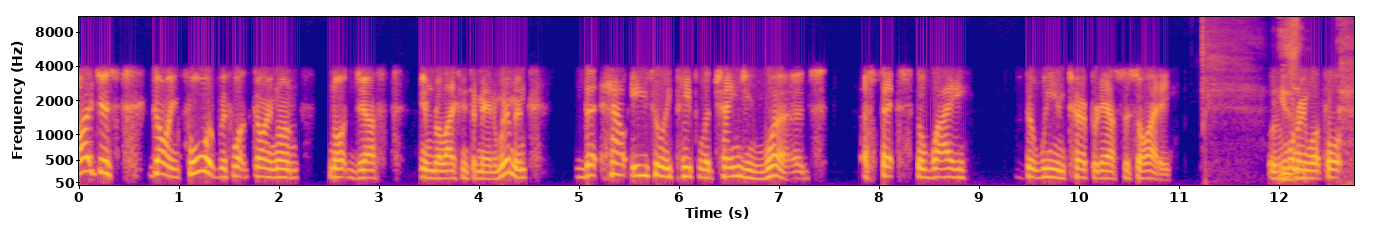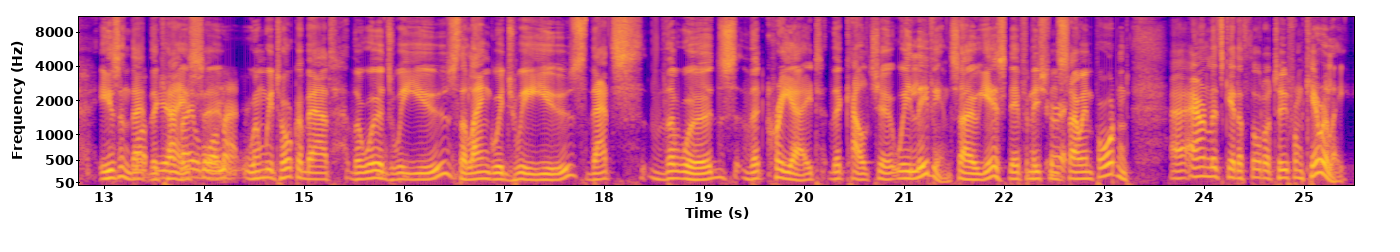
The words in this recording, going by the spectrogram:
I just, going forward with what's going on, not just in relation to men and women, that how easily people are changing words affects the way that we interpret our society. Was Isn't- wondering what thoughts. Isn't that the case? Uh, that. when we talk about the words we use, the language we use, that's the words that create the culture we live in. So, yes, definition is so important. Uh, Aaron, let's get a thought or two from Kirralie.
